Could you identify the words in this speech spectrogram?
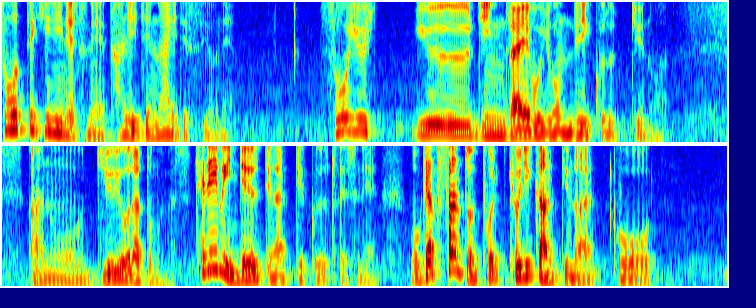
倒的にですね、足りてないですよね。そういういう人材を呼んでくるっていうのは、あの、重要だと思います。テレビに出るってなってくるとですね、お客さんとの距離感っていうのは、こう、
